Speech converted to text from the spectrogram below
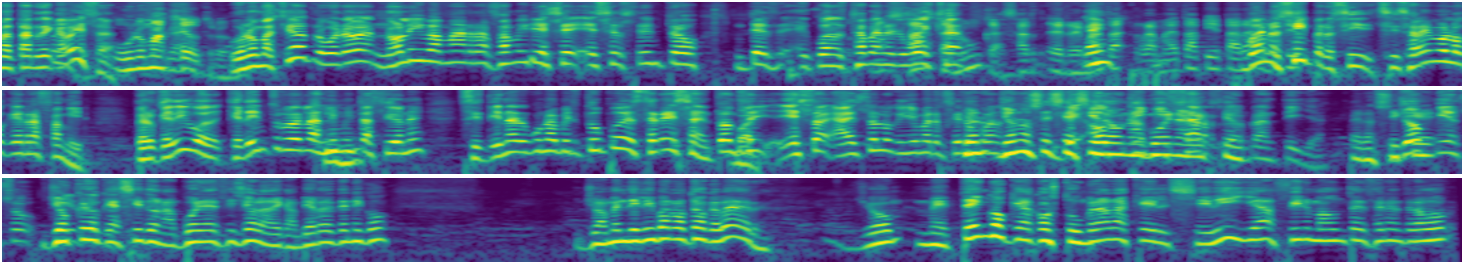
rematar de cabeza. Uno más que otro. Uno más que otro. Bueno, no le iba más a Rafa Mir ese, ese centro desde- cuando estaba en el salta Huesca. nunca, eh, remata, remata a pie parado. Bueno, sí, pero sí, si sabemos lo que es Rafa Mir. Pero que digo, que dentro de las limitaciones, si tiene alguna virtud puede ser esa. Entonces, Bueno. eso, a eso es lo que yo me refiero. Yo, cuando- yo no sé si ha sido una buena elección. la plantilla. Pero sí yo que pienso, yo creo que, ha sido una buena decisión la de cambiar de técnico. Yo a Mendilibar lo tengo que ver. Yo me tengo que acostumbrar a que el Sevilla firma un tercer entrenador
